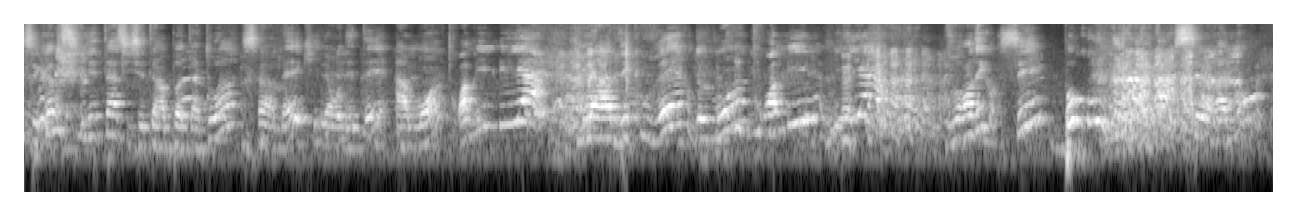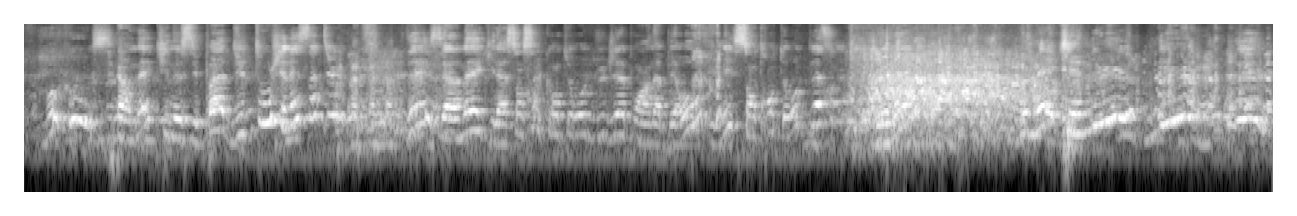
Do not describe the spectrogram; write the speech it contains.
C'est comme si l'État, si c'était un pote à toi, c'est un mec, il est endetté à moins 3000 milliards. Il a un découvert de moins 3000 milliards. Vous vous rendez compte? C'est beaucoup. C'est vraiment beaucoup. C'est un mec qui ne sait pas du tout gérer sa thune. C'est un mec, il a 150 euros de budget pour un apéro, il met 130 euros de glaçons. Le mec, le mec est nul, nul, nul.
